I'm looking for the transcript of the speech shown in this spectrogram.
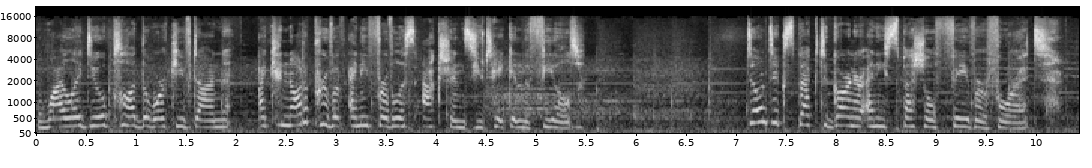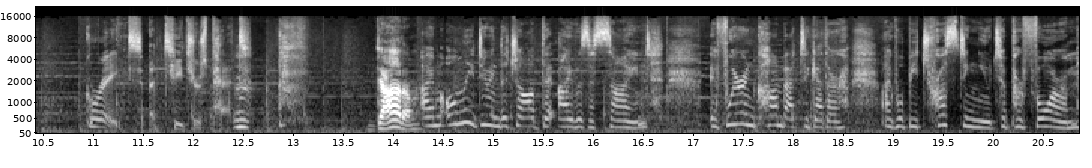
while I do applaud the work you've done, I cannot approve of any frivolous actions you take in the field. Don't expect to garner any special favor for it. Great, a teacher's pet. Mm. Got him. I'm only doing the job that I was assigned. If we're in combat together, I will be trusting you to perform.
